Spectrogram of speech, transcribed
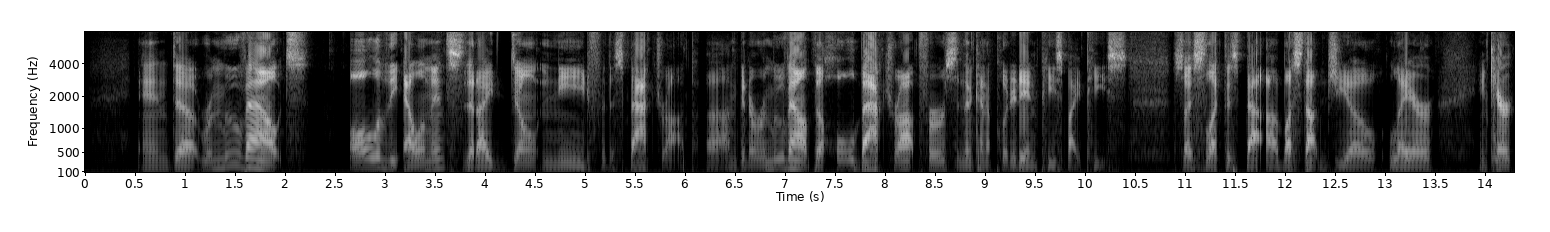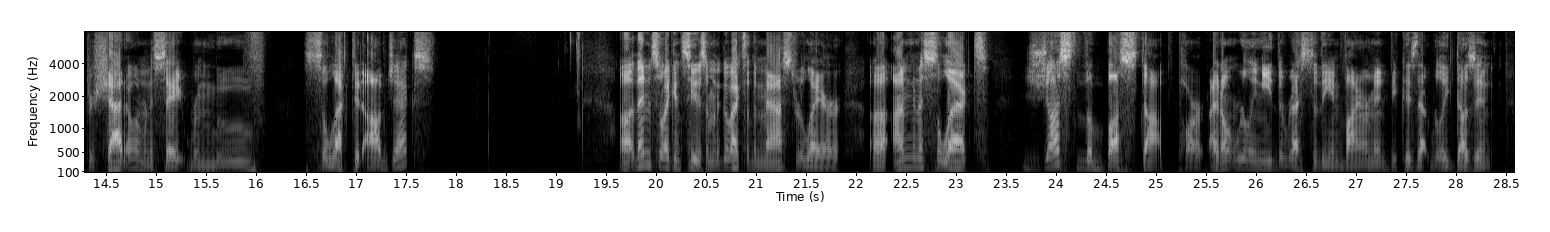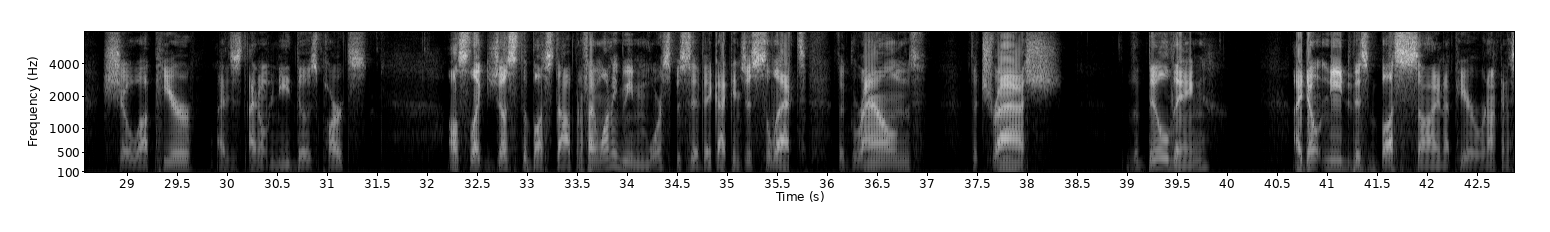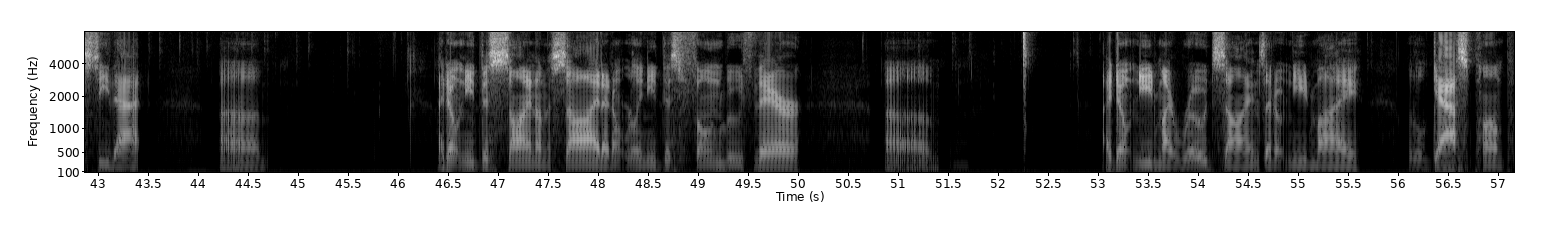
and uh, remove out all of the elements that I don't need for this backdrop. Uh, I'm going to remove out the whole backdrop first and then kind of put it in piece by piece. So I select this uh, bus stop geo layer in character shadow. I'm going to say remove selected objects. Uh, then so I can see this, I'm going to go back to the master layer. Uh, I'm going to select just the bus stop part. I don't really need the rest of the environment because that really doesn't show up here I just I don't need those parts. I'll select just the bus stop, and if I want to be more specific, I can just select the ground, the trash, the building. I don't need this bus sign up here. We're not going to see that. Um, I don't need this sign on the side. I don't really need this phone booth there. Um, I don't need my road signs. I don't need my little gas pump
